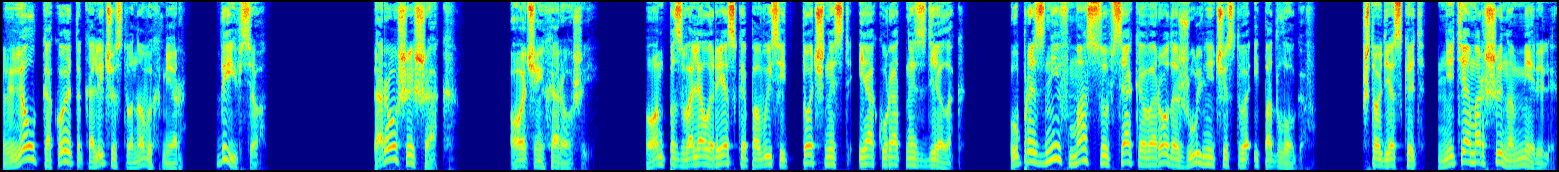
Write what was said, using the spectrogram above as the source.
Ввел какое-то количество новых мер, да и все. Хороший шаг. Очень хороший. Он позволял резко повысить точность и аккуратность сделок, упразднив массу всякого рода жульничества и подлогов. Что, дескать, не тем аршином мерили.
